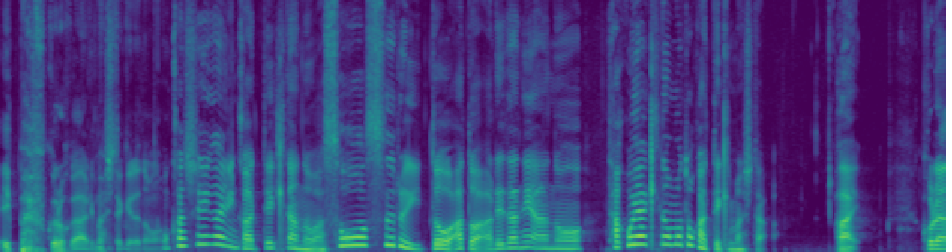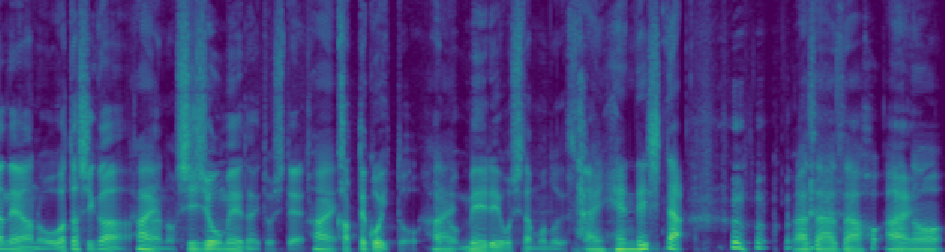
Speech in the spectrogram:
いっぱい袋がありましたけれどおも菓子以外に買ってきたのはソース類とあとあれだねあのたこ焼きの素買ってきました。はいこれはねあの私が、はい。あの市場命題としてはい。買ってこいと、はい。あの命令をしたものですね、大変でした。わざわざほあの、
